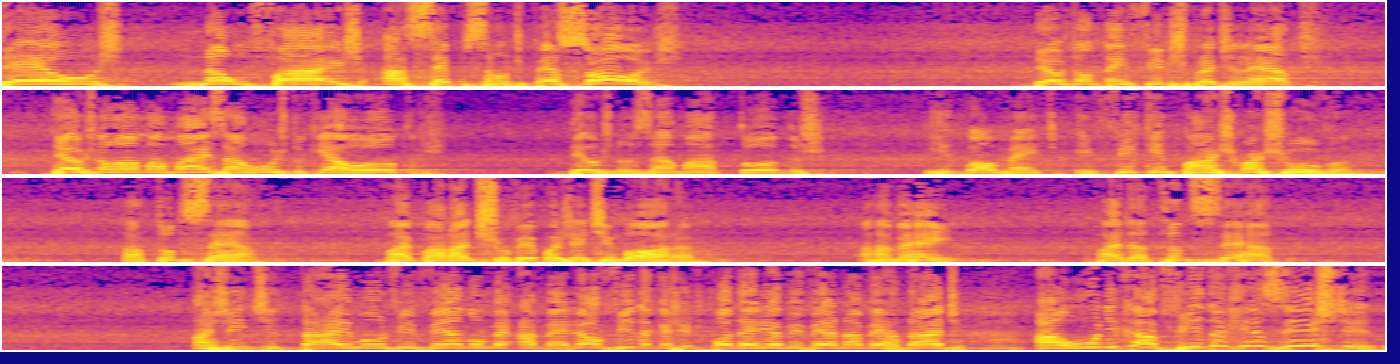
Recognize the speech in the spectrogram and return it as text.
Deus não faz acepção de pessoas. Deus não tem filhos prediletos. Deus não ama mais a uns do que a outros. Deus nos ama a todos igualmente. E fique em paz com a chuva. Tá tudo certo. Vai parar de chover para a gente ir embora. Amém? Vai dar tudo certo. A gente está, irmãos, vivendo a melhor vida que a gente poderia viver, na verdade, a única vida que existe.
